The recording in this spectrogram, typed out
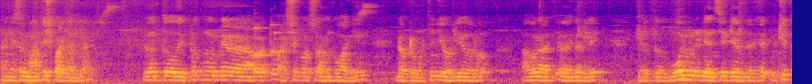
ನನ್ನ ಹೆಸರು ಮಹಾಂತೇಶ್ ಪಾಟೀಲ್ ಅಂತ. ಇವತ್ತು ಇಪ್ಪತ್ತ್ಮೂರನೇ ವಾರ್ಷಿಕೋತ್ಸವ ಅಂಗವಾಗಿ ಡಾಕ್ಟರ್ ಮೃತ್ಯುಂಜಯ ಹೊಲಿಯವರು ಅವರ ಇದರಲ್ಲಿ ಇವತ್ತು ಬೋನ್ ಮಿನಿ ಡೆನ್ಸಿಟಿ ಅಂತ ಉಚಿತ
